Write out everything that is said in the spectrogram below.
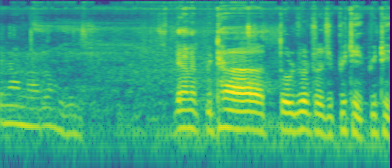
তো দেখিছে এখানে পিঠা তোড়জোড় চলছে পিঠে পিঠে।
